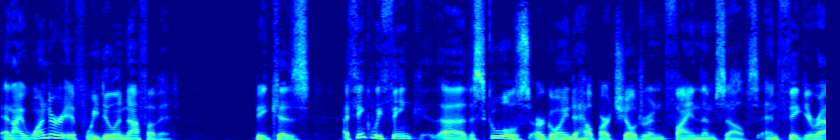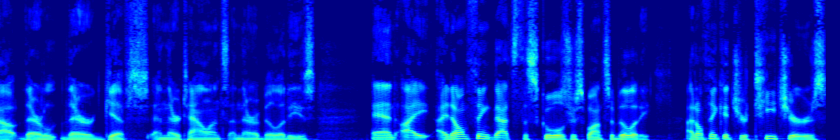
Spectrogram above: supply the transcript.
And I wonder if we do enough of it because I think we think uh, the schools are going to help our children find themselves and figure out their their gifts and their talents and their abilities. And I, I don't think that's the school's responsibility. I don't think it's your teachers,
